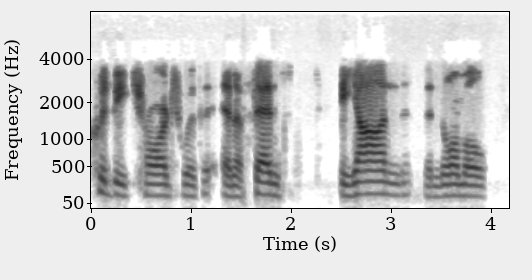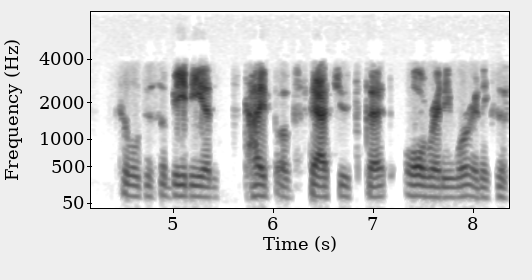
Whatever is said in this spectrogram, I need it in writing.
could be charged with an offense beyond the normal civil disobedience type of statutes that already were in existence.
